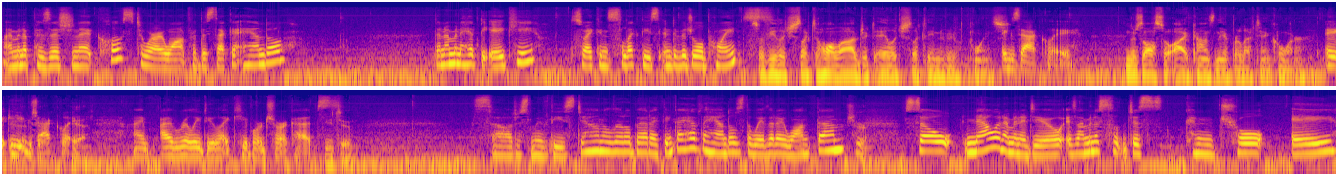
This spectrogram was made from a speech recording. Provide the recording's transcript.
I'm going to position it close to where I want for the second handle. Then I'm going to hit the A key so I can select these individual points. So if you let you select the whole object, A lets you select the individual points. exactly. And there's also icons in the upper left-hand corner. To do that, too. exactly. Yeah. I, I really do like keyboard shortcuts. Me too. So I'll just move these down a little bit. I think I have the handles the way that I want them. Sure. So now what I'm going to do is I'm going to just control A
